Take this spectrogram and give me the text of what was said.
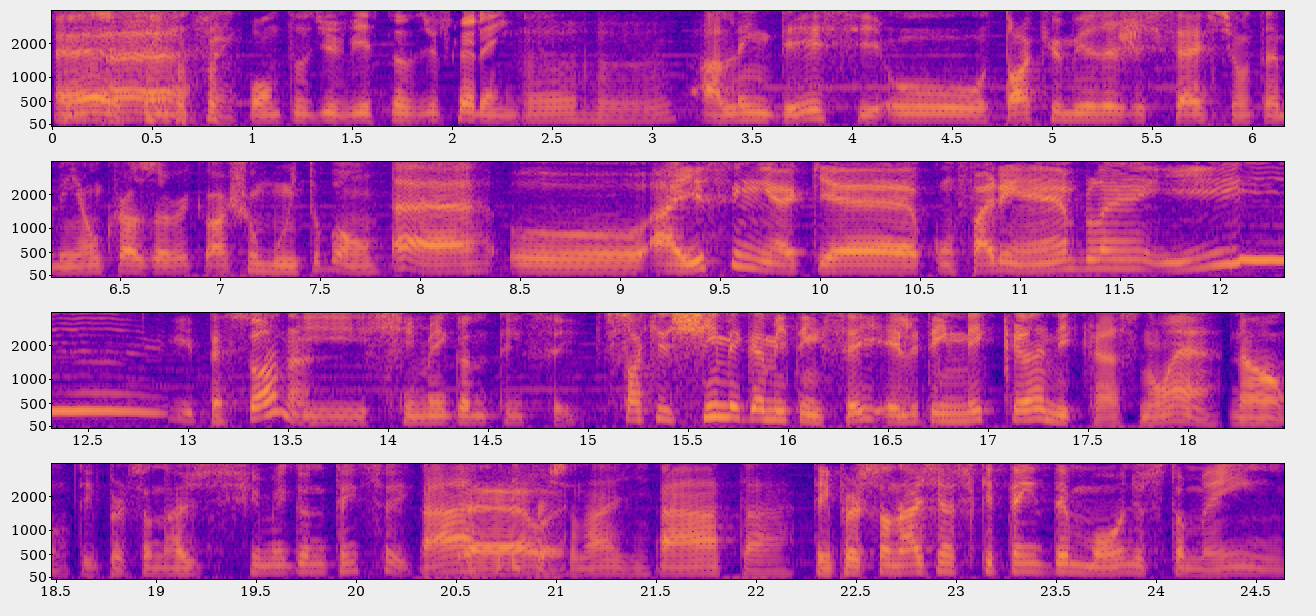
É, é, sim, sim. Pontos de vistas diferentes. Uhum. Além desse, o Tokyo Mirage Session também é um crossover que eu acho muito bom. É, o... aí sim, é que é com Fire Emblem e e Persona? E Shin Megami Tensei. Só que Shin Megami Tensei, ele tem mecânicas, não é? Não, tem personagens de Shin Megami Tensei. Ah, é, tem personagem? Ah, tá. Tem personagem, acho que tem demônios também,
